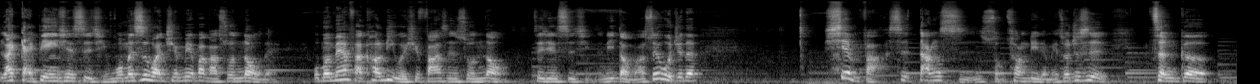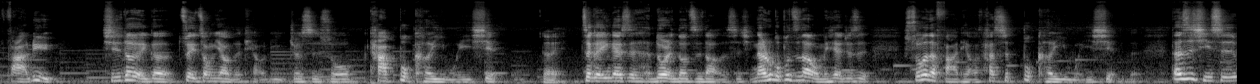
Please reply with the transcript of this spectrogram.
来改变一些事情，我们是完全没有办法说 no 的，我们没办法靠立委去发声说 no 这件事情的，你懂吗？所以我觉得宪法是当时所创立的，没错，就是整个法律其实都有一个最重要的条例，就是说它不可以违宪。对，这个应该是很多人都知道的事情。那如果不知道，我们现在就是所有的法条它是不可以违宪的，但是其实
